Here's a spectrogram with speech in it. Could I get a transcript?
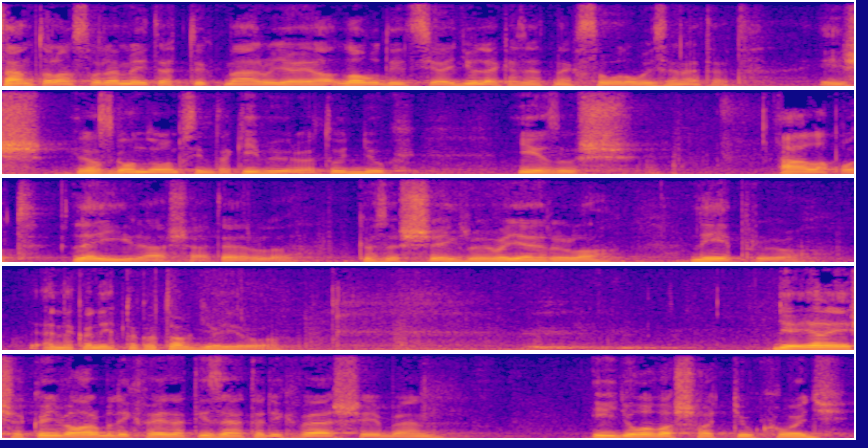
számtalanszor említettük már ugye a laudíciai gyülekezetnek szóló üzenetet. És én azt gondolom, szinte kívülről tudjuk Jézus állapot leírását erről a közösségről, vagy erről a népről, ennek a népnek a tagjairól. Ugye a jelenések könyve a harmadik fejezet 17. versében így olvashatjuk, hogy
